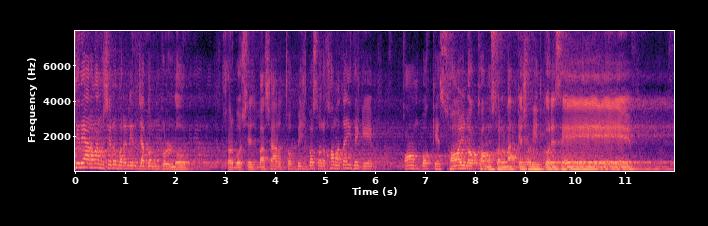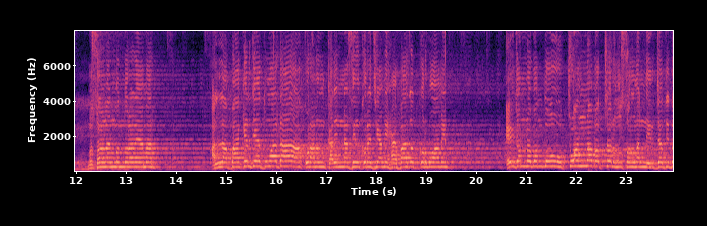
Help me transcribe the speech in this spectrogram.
সিরিয়ার মানুষের উপরে নির্যাতন করল। সর্বশেষ বাসার চব্বিশ বছর ক্ষমতায় থেকে কম পক্ষে ছয় লক্ষ মুসলমানকে শহীদ করেছে। মুসলমান বন্ধুরা আমার, আল্লাহ পাকের যে তোমাদা কোরআনুল কারিম নাসিল করেছি, আমি হেফাজত করব আমি। এই জন্য বন্ধু, চুয়ান্ন বছর মুসলমান নির্যাতিত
